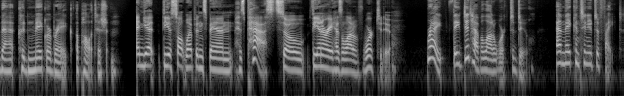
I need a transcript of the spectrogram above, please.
that could make or break a politician. And yet the assault weapons ban has passed, so the NRA has a lot of work to do. Right. They did have a lot of work to do, and they continued to fight.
